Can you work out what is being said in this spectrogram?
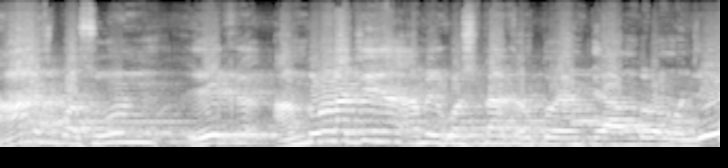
आजपासून एक आंदोलनाची आम्ही घोषणा करतोय. आणि ते आंदोलन म्हणजे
